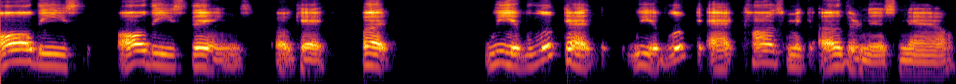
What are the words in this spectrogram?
all these all these things okay? But we have looked at we have looked at cosmic otherness now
